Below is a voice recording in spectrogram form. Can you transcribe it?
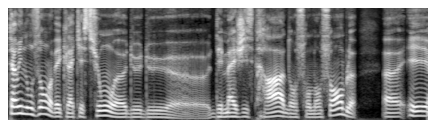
terminons-en avec la question euh, du, euh, des magistrats dans son ensemble. Et,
